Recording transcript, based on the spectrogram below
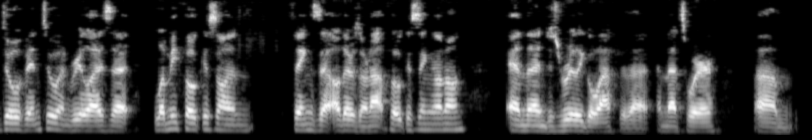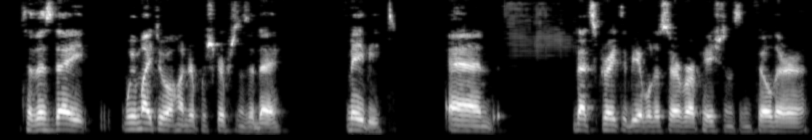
dove into and realized that let me focus on things that others are not focusing on, on and then just really go after that. And that's where, um, to this day, we might do 100 prescriptions a day, maybe. And that's great to be able to serve our patients and fill their,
